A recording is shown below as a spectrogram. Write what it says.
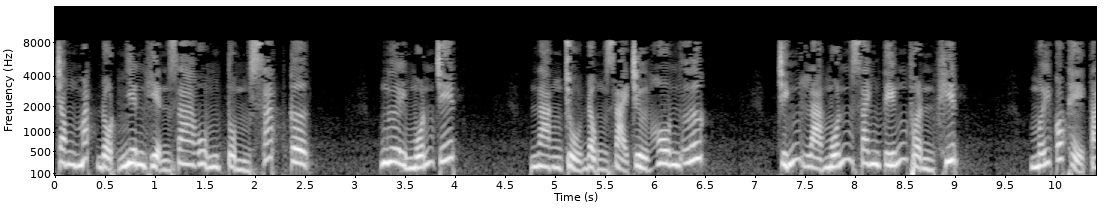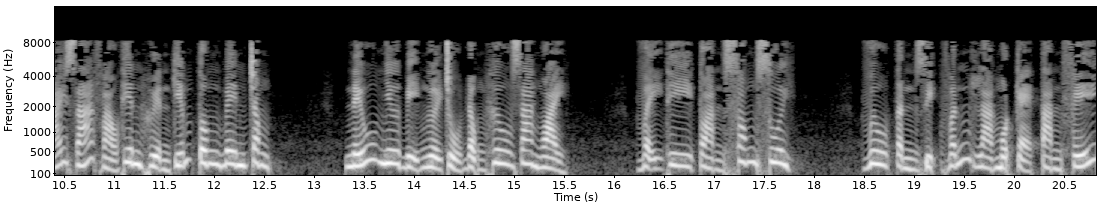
trong mắt đột nhiên hiện ra um tùm sát cơ, ngươi muốn chết, Nàng chủ động giải trừ hôn ước. Chính là muốn danh tiếng thuần khiết. Mới có thể tái giá vào thiên huyền kiếm tôn bên trong. Nếu như bị người chủ động hưu ra ngoài. Vậy thì toàn xong xuôi. Vưu tần dịch vẫn là một kẻ tàn phế.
